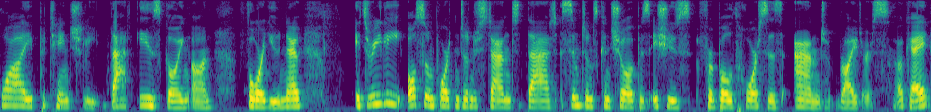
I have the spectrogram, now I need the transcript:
why potentially that is going on for you. Now, it's really also important to understand that symptoms can show up as issues for both horses and riders. Okay,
